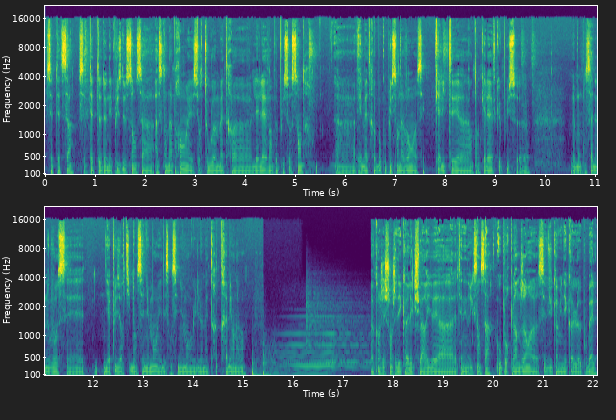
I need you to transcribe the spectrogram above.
C'est peut-être ça, c'est peut-être donner plus de sens à, ce qu'on apprend et surtout euh, mettre euh, l'élève un peu plus au centre euh, et mettre beaucoup plus en avant ses qualités en tant qu'élève que plus. mais bon, ça de nouveau, il y a plusieurs types d'enseignements. Il y a des enseignements où ils le mettent très bien en avant. Quand j'ai changé d'école et que je suis arrivé à la Ténédrique Sansart, où pour plein de gens euh, c'est vu comme une école poubelle,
